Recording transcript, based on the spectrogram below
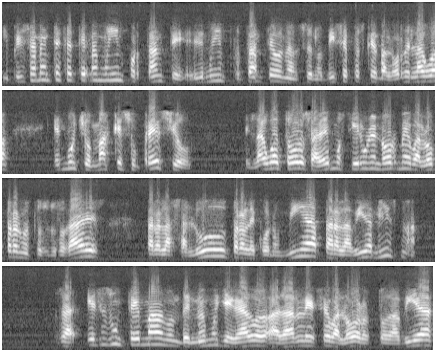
Y precisamente este tema es muy importante, es muy importante donde se nos dice pues que el valor del agua es mucho más que su precio. El agua, todos lo sabemos, tiene un enorme valor para nuestros hogares, para la salud, para la economía, para la vida misma. O sea, ese es un tema donde no hemos llegado a darle ese valor. Todavía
